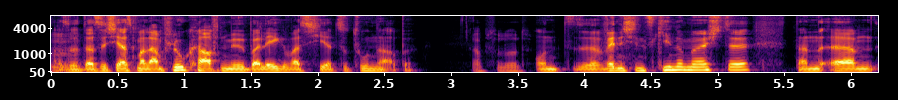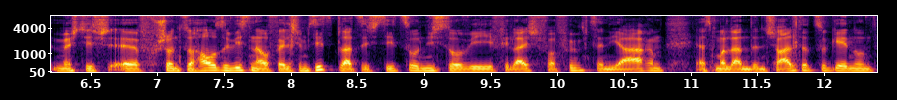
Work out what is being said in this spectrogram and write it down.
Also, dass ich erstmal am Flughafen mir überlege, was ich hier zu tun habe. Absolut. Und äh, wenn ich ins Kino möchte, dann ähm, möchte ich äh, schon zu Hause wissen, auf welchem Sitzplatz ich sitze und nicht so wie vielleicht vor 15 Jahren erstmal an den Schalter zu gehen und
